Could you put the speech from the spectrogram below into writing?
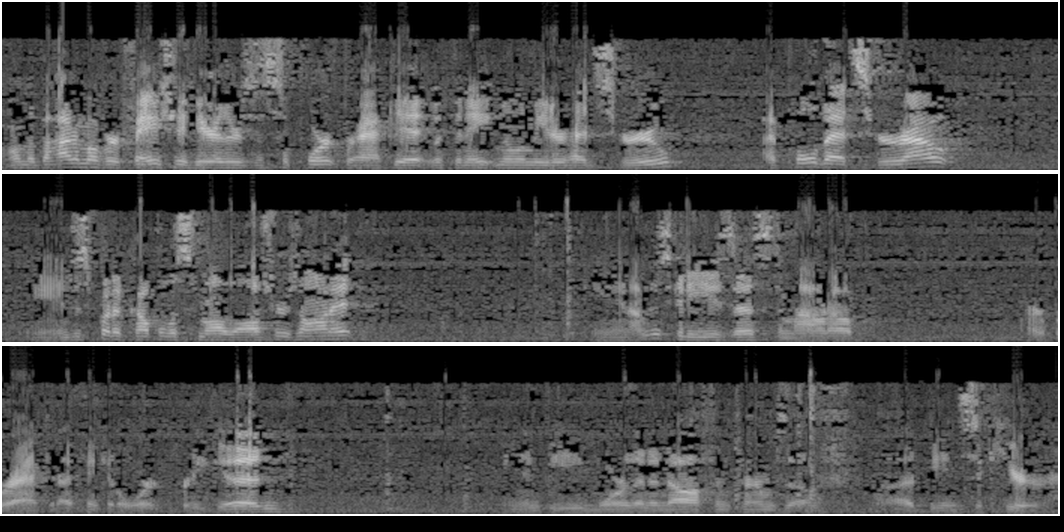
on the bottom of our fascia here there's a support bracket with an 8 millimeter head screw. I pulled that screw out and just put a couple of small washers on it and I'm just going to use this to mount up our bracket. I think it'll work pretty good and be more than enough in terms of uh, being secure.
